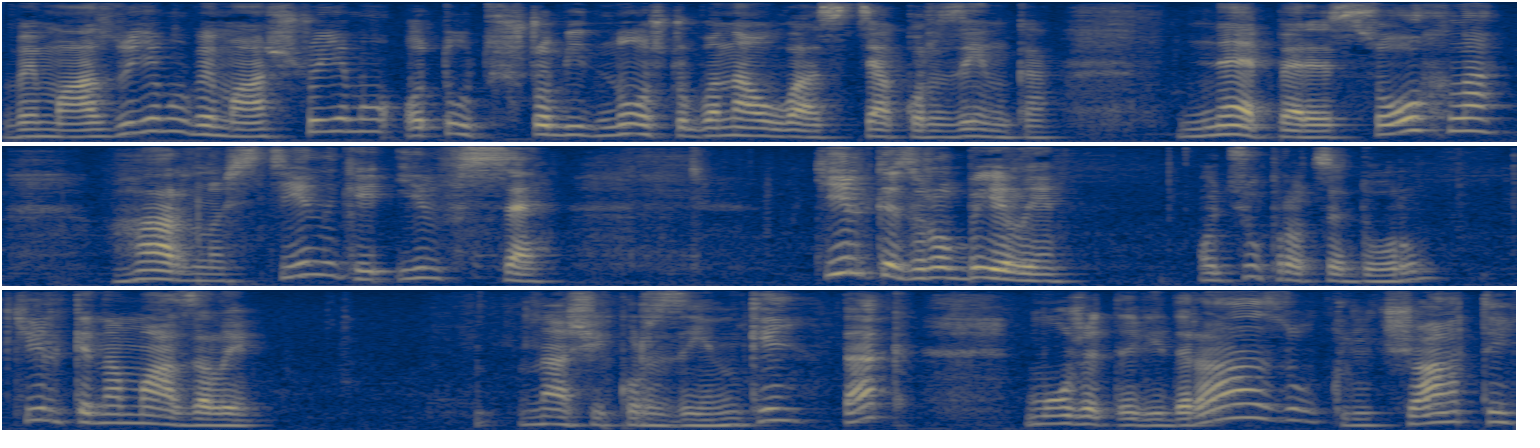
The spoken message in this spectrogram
вимазуємо, вимащуємо. Отут, щоб дно, щоб вона у вас, ця корзинка, не пересохла. Гарно стінки і все. Тільки зробили оцю процедуру, тільки намазали наші корзинки, так? Можете відразу включати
